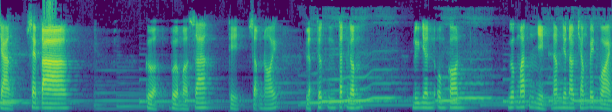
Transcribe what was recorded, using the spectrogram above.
chàng, Xem ta. Cửa vừa mở ra Thì giọng nói Lập tức tắt ngấm. Nữ nhân ôm con, Ngước mắt nhìn nam nhân áo trắng bên ngoài,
